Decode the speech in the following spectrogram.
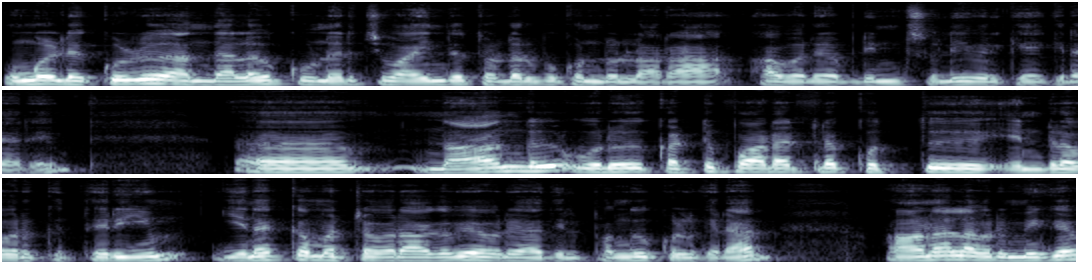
உங்களுடைய குழு அந்த அளவுக்கு உணர்ச்சி வாய்ந்த தொடர்பு கொண்டுள்ளாரா? அவர் அப்படின்னு சொல்லி இவர் கேட்குறாரு. நாங்கள் ஒரு கட்டுப்பாடற்ற கொத்து என்று அவருக்கு தெரியும். இணக்கமற்றவராகவே அவர் அதில் பங்கு கொள்கிறார். ஆனால் அவர் மிக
